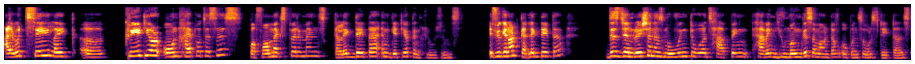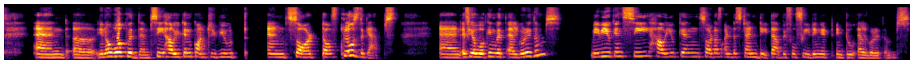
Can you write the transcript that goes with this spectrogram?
I would say like uh, create your own hypothesis, perform experiments, collect data, and get your conclusions. If you cannot collect data, this generation is moving towards having having humongous amount of open source data and uh, you know work with them see how you can contribute and sort of close the gaps. And if you're working with algorithms maybe you can see how you can sort of understand data before feeding it into algorithms.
